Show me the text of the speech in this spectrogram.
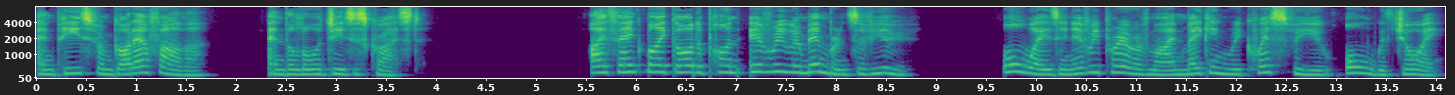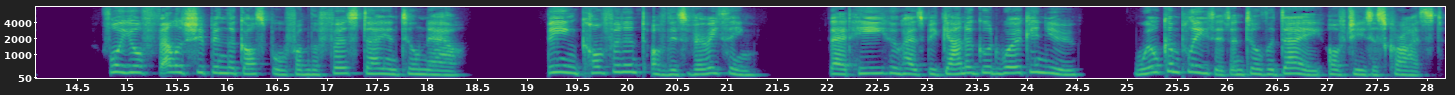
and peace from God our Father and the Lord Jesus Christ. I thank my God upon every remembrance of you, always in every prayer of mine making requests for you all with joy for your fellowship in the gospel from the first day until now, being confident of this very thing, that he who has begun a good work in you will complete it until the day of Jesus Christ.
